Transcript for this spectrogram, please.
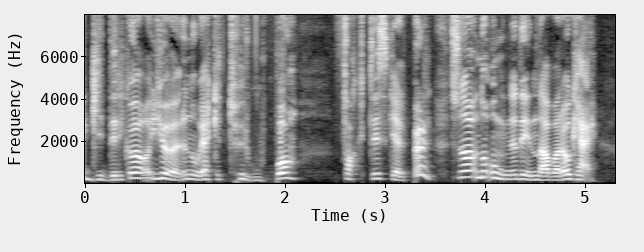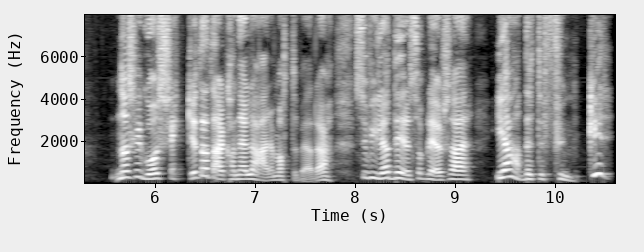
Jeg gidder ikke å gjøre noe jeg ikke tror på faktisk hjelper. Så når, ungene dine da bare ok, nå skal jeg gå og sjekke ut dette, her, kan jeg lære matte bedre, så vil jeg at deres opplevelse er ja, dette funker.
